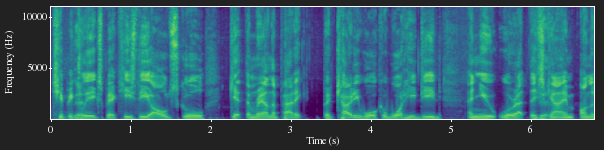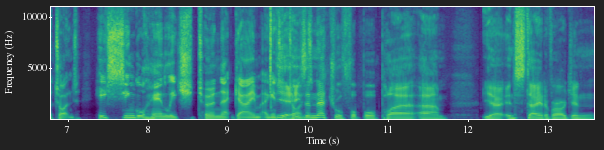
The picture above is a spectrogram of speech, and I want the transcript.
typically expect. He's the old school, get them round the paddock, But Cody Walker, what he did, and you were at this Yeah. game on the Titans, he single handedly turned that game against the Yeah, Titans. he's a natural football player. Um, yeah, in state of origin,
